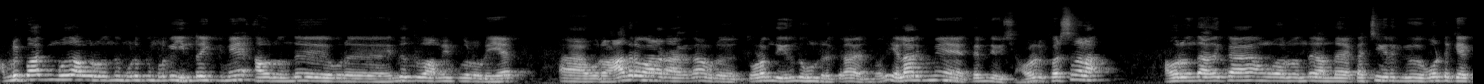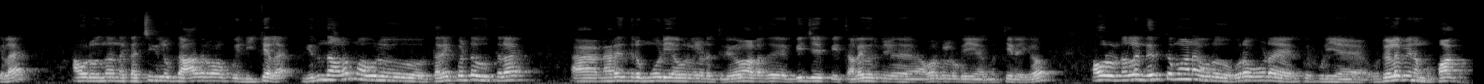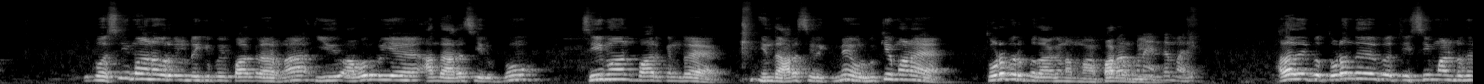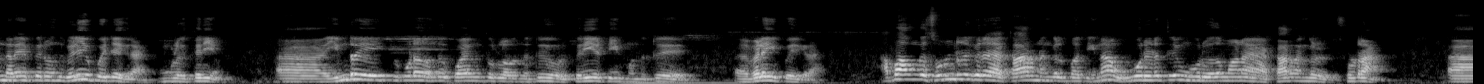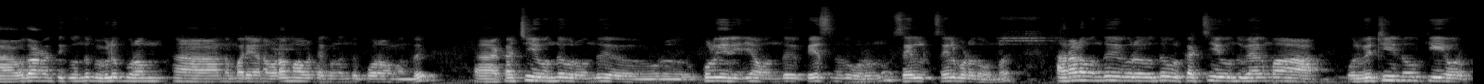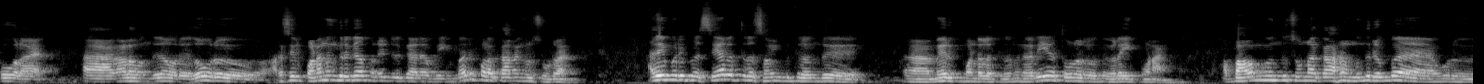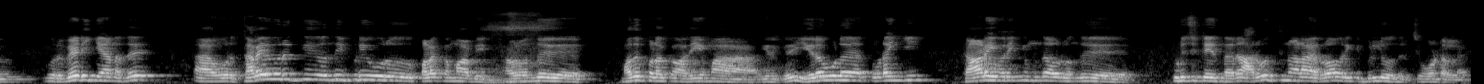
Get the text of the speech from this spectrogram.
அப்படி பார்க்கும்போது அவர் வந்து முழுக்க முழுக்க இன்றைக்குமே அவர் வந்து ஒரு இந்துத்துவ அமைப்புகளுடைய ஒரு ஆதரவாளராக தான் அவர் தொடர்ந்து இருந்து கொண்டிருக்கிறார் என்பது எல்லாருக்குமே தெரிஞ்ச விஷயம். அவருடைய பர்சனலாக அவர் வந்து அதுக்காக அவங்க அவர் வந்து அந்த கட்சிகளுக்கு ஓட்டு கேட்கல. அவர் வந்து அந்த கட்சிகளுக்கு ஆதரவாக போய் நிற்கலை இருந்தாலும் அவர் தனிப்பட்ட விதத்தில் நரேந்திர மோடி அவர்களிடத்திலேயோ அல்லது பிஜேபி தலைவர்கள் அவர்களுடைய மத்தியிலேயோ அவர் நல்ல நெருக்கமான ஒரு உறவோடு இருக்கக்கூடிய ஒரு நிலைமை நம்ம பார்க்கணும். இப்போ சீமான் அவர்கள் இன்றைக்கு போய் பார்க்குறாருன்னா இது அவருடைய அந்த அரசியலுக்கும் சீமான் பார்க்கின்ற இந்த அரசியலுக்குமே ஒரு முக்கியமான தொடர்பு இருப்பதாக நம்ம பார்க்க முடியும். எந்த மாதிரி? அதாவது இப்போ தொடர்ந்து இப்போ சீமான்றது நிறைய பேர் வந்து வெளியே போயிட்டே இருக்கிறாங்க. உங்களுக்கு தெரியும். இன்றைக்கு கூட வந்து கோயம்புத்தூரில் வந்துட்டு ஒரு பெரிய டீம் வந்துட்டு விலகி போயிருக்கிறாங்க. அப்போ அவங்க சொல்லிருக்கிற காரணங்கள் பார்த்தீங்கன்னா ஒவ்வொரு இடத்துலையும் ஒவ்வொரு விதமான காரணங்கள் சொல்கிறாங்க உதாரணத்துக்கு வந்து இப்போ விழுப்புரம் அந்த மாதிரியான வட மாவட்டங்கள் வந்து போகிறவங்க வந்து கட்சியை வந்து ஒரு வந்து ஒரு கொள்கை ரீதியாக வந்து பேசுனது ஒரு ஒன்றும் செயல் செயல்படுறது ஒன்று அதனால் வந்து இவர் வந்து ஒரு கட்சியை வந்து வேகமாக ஒரு வெற்றியை நோக்கி அவர் போகலை. அதனால் வந்து அவர் ஏதோ ஒரு அரசியல் பணனுங்கிறக்காக பண்ணிட்டு இருக்காரு அப்படிங்கிற மாதிரி பல காரணங்கள் சொல்கிறாங்க அதே மாதிரி இப்போ சேலத்தில் சமீபத்தில் வந்து மேற்கு மண்டலத்தில் வந்து நிறைய தோழர்கள் வந்து விலகி போனாங்க. அப்போ அவங்க வந்து சொன்ன காரணம் வந்து ரொம்ப ஒரு ஒரு வேடிக்கையானது. ஒரு தலைவருக்கு வந்து இப்படி ஒரு பழக்கமாக அப்படின்னு. அவர் வந்து மது பழக்கம் அதிகமாக இருக்குது. இரவில் தொடங்கி காலை வரைக்கும் வந்து அவர் வந்து குடிச்சிட்டே இருந்தார். அறுபத்தி நாலாயிரம் ரூபா வரைக்கும் பில்லு வந்துருச்சு ஹோட்டலில்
